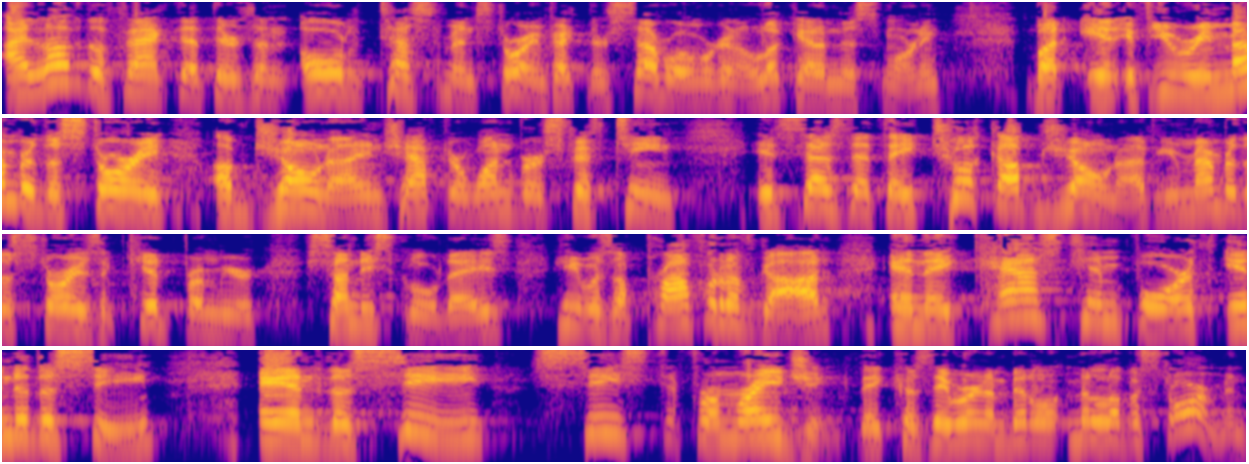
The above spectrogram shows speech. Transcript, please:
I love the fact that there's an Old Testament story. In fact, there's several, and we're going to look at them this morning. But if you remember the story of Jonah in chapter 1 verse 15, it says that they took up Jonah. If you remember the story as a kid from your Sunday school days, he was a prophet of God, and they cast him forth into the sea, and the sea ceased from raging because they, were in the middle, middle of a storm. And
